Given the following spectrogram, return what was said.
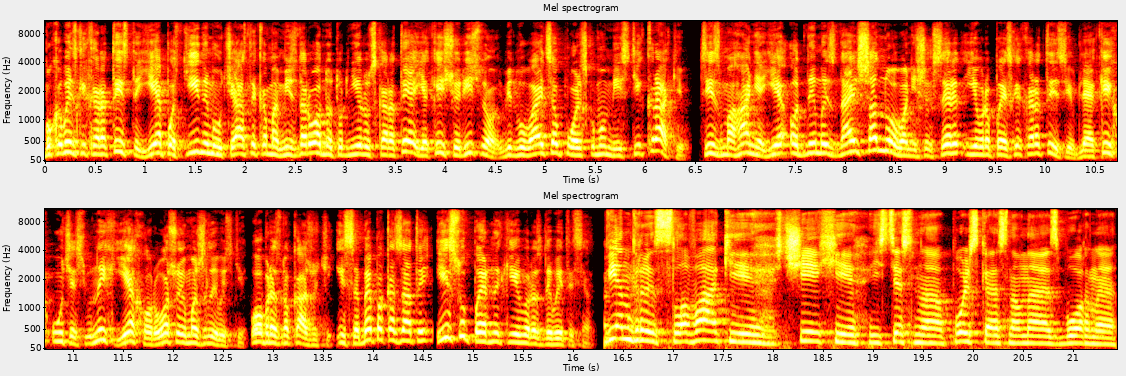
Буковинські каратисти є постійними учасниками міжнародного турніру з карате, який щорічно відбувається в польському місті Краків. Ці змагання є одними з найшанованіших серед європейських каратистів, для яких участь у них є хорошою можливістю, образно кажучи, і себе показати, і суперників роздивитися. Венгры, Словаки, Чехи, естественно, польская основная сборная.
